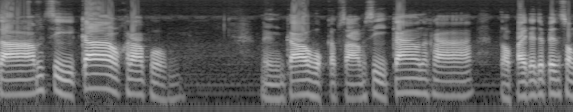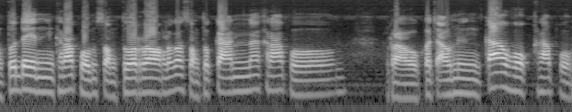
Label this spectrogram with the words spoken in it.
3 4 9 ครับผม 196 กับ 349 นะครับ ต่อไปก็จะเป็น 2 ตัวเด่นครับผม 2 ตัวรองแล้วก็ 2 ตัวกันนะครับผม เราก็จะเอา 196 ครับผม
